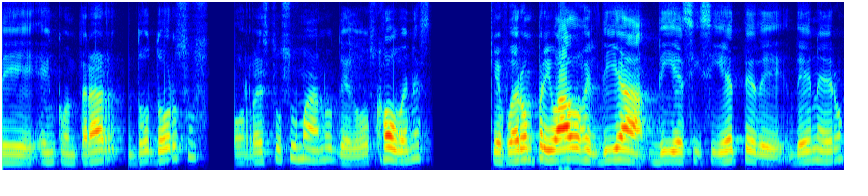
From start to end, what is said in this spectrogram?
de encontrar dos dorsos o restos humanos de dos jóvenes que fueron privados el día 17 de, de, enero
